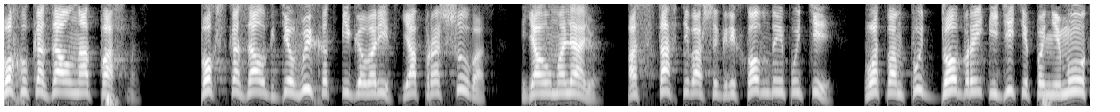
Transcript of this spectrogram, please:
Бог указал на опасность. Бог сказал, где выход, и говорит, я прошу вас, я умоляю, оставьте ваши греховные пути. Вот вам путь добрый, идите по нему,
